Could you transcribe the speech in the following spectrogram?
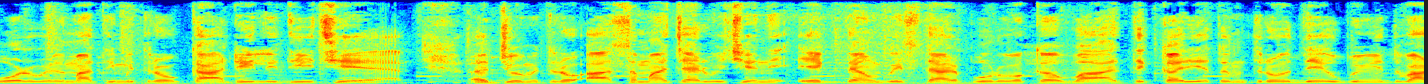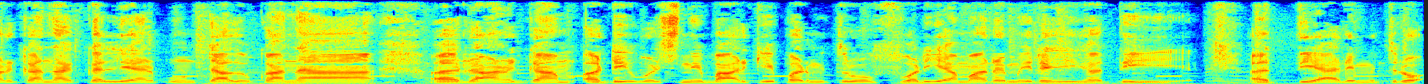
બોરવેલમાંથી મિત્રો કાઢી લીધી છે. જો મિત્રો આ સમાચાર વિશેની એકદમ વિસ્તારપૂર્વક વાત કરીએ તો મિત્રો દેવભૂમિ દ્વારકાના કલ્યાણપુર તાલુકાના રાણગામ અઢી વર્ષની બાળકી પર મિત્રો ફળિયામાં રમી રહી હતી. ત્યારે મિત્રો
